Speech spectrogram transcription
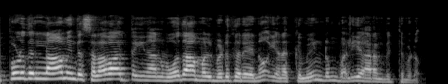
எப்பொழுதெல்லாம் இந்த செலவாத்தை நான் ஓதாமல் விடுகிறேனோ எனக்கு மீண்டும் வழி ஆரம்பித்துவிடும்.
